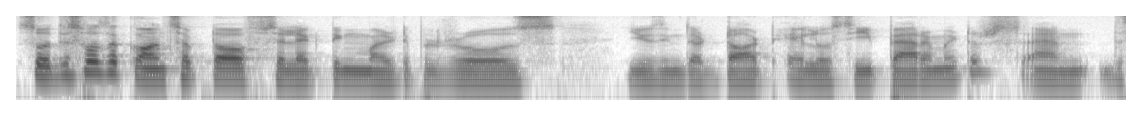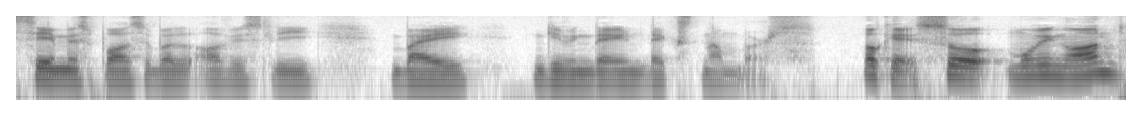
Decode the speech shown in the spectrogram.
So this was the concept of selecting multiple rows using the dot loc parameters and the same is possible obviously by giving the index numbers okay so moving on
